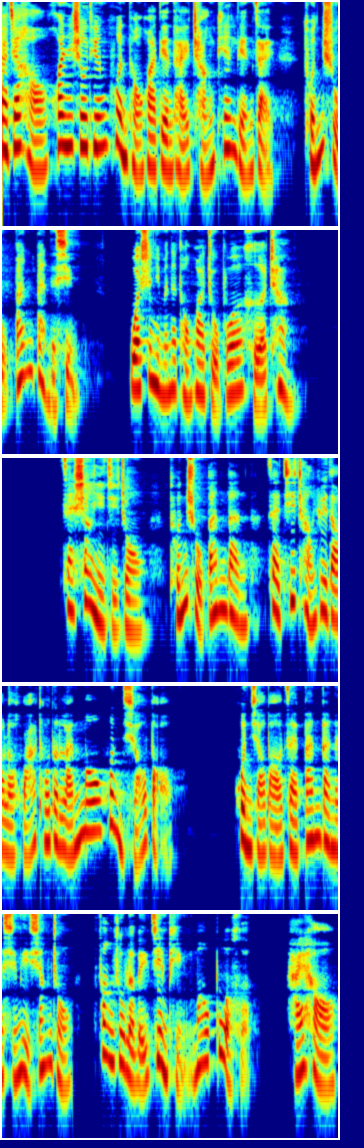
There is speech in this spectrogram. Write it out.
大家好，欢迎收听混童话电台长篇连载《豚鼠斑斑的信》，我是你们的童话主播合唱。在上一集中，豚鼠斑斑在机场遇到了滑头的蓝猫混小宝，混小宝在斑斑的行李箱中放入了违禁品猫薄荷，还好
